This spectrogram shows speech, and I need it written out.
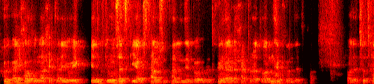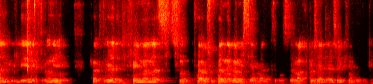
თქვენ კაი ხალხო ნახეთ აიო ელექტრონსაც კი აქვს თავისუფალება და თქვენ რაღა ხართ რატო არ ნაკონდეთ ხო და ცოცხალი ელექტრონი ფაქტურად ფეიმამაც თავისუფლება მისცემ ელექტრონს და მაკრო საინტერესო იქნებოდა კი.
